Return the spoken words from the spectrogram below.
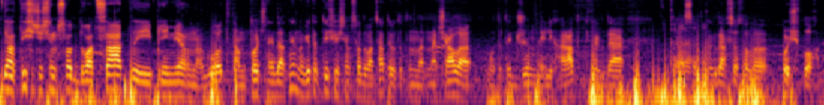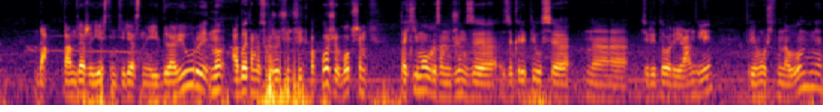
да, 1720 примерно год, там точной даты нет, но где-то 1720 вот это на- начало вот этой джинной лихорадки, когда красота. Э, когда все стало очень плохо. Да, там даже есть интересные гравюры, но об этом расскажу чуть-чуть попозже. В общем, таким образом джин за- закрепился на территории Англии, преимущественно в Лондоне.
